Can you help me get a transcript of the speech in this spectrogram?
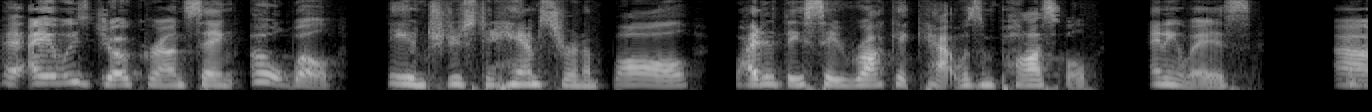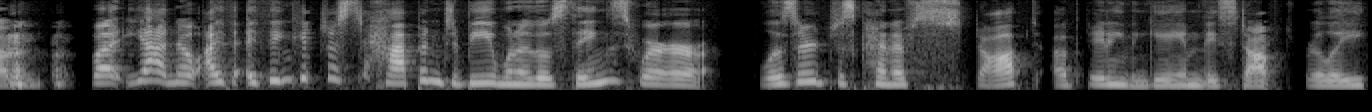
I, I always joke around saying, "Oh well, they introduced a hamster in a ball. Why did they say Rocket Cat was impossible?" Anyways, um, but yeah, no, I, th- I think it just happened to be one of those things where Blizzard just kind of stopped updating the game. They stopped really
